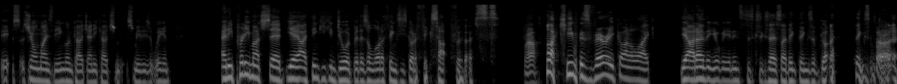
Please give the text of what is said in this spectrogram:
It's, Shaun Wane's the England coach and he coached Smithies at Wigan. And he pretty much said, Yeah, I think he can do it, but there's a lot of things he's got to fix up first. Wow. Like he was very kind of like, Yeah, I don't think he'll be an instant success. I think things have got to things have got right. to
